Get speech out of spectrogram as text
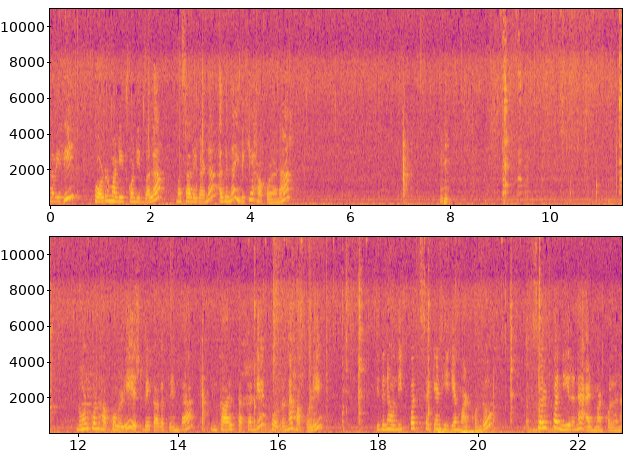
ನಾವಿಲ್ಲಿ ಪೌಡ್ರ್ ಮಾಡಿ ಇಟ್ಕೊಂಡಿದ್ವಲ್ಲ ಮಸಾಲೆಗಳನ್ನ ಅದನ್ನು ಇದಕ್ಕೆ ಹಾಕೊಳ್ಳೋಣ. ನೋಡ್ಕೊಂಡು ಹಾಕ್ಕೊಳ್ಳಿ ಎಷ್ಟು ಬೇಕಾಗತ್ತೆ ಅಂತ. ನಿಮ್ಮ ಖಾರಕ್ಕೆ ತಕ್ಕಂಗೆ ಪೌಡ್ರನ್ನ ಹಾಕ್ಕೊಳ್ಳಿ. ಇದನ್ನು ಒಂದು ಇಪ್ಪತ್ತು ಸೆಕೆಂಡ್ ಹೀಗೆ ಮಾಡಿಕೊಂಡು ಸ್ವಲ್ಪ ನೀರನ್ನು ಆ್ಯಡ್ ಮಾಡ್ಕೊಳ್ಳೋಣ.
